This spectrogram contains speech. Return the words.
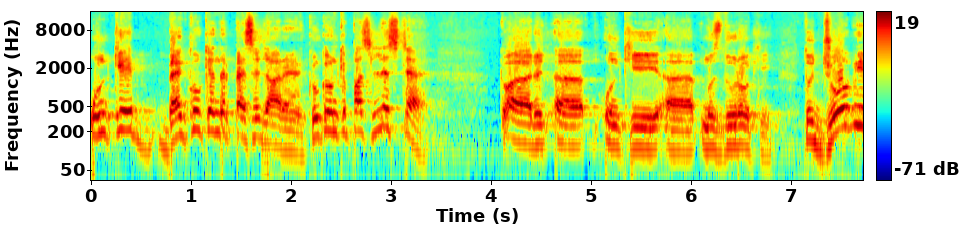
उनके बैंकों के अंदर पैसे जा रहे हैं, क्योंकि उनके पास लिस्ट है उनकी मजदूरों की। तो जो भी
